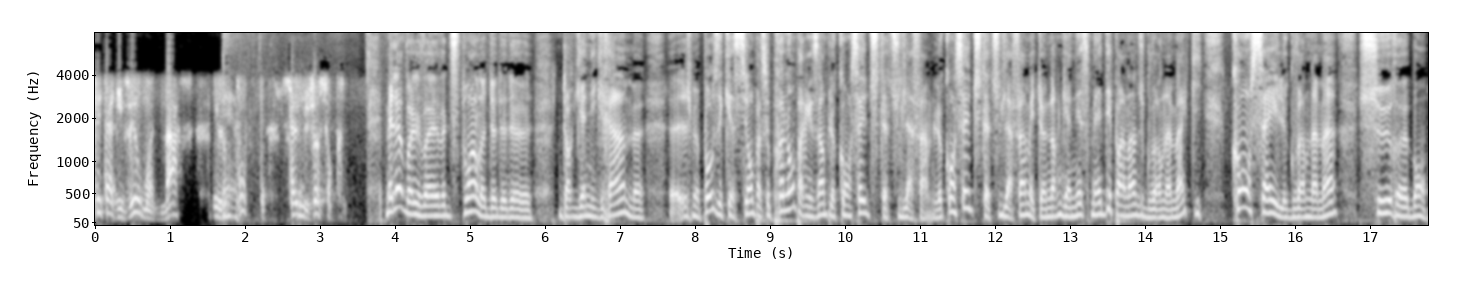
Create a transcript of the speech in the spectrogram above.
c'est arrivé au mois de mars et là, ça nous a surpris. Mais là, votre, histoire de, d'organigramme, euh, je me pose des questions parce que prenons par exemple le Conseil du statut de la femme. Le Conseil du statut de la femme est un organisme indépendant du gouvernement qui conseille le gouvernement sur euh, bon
